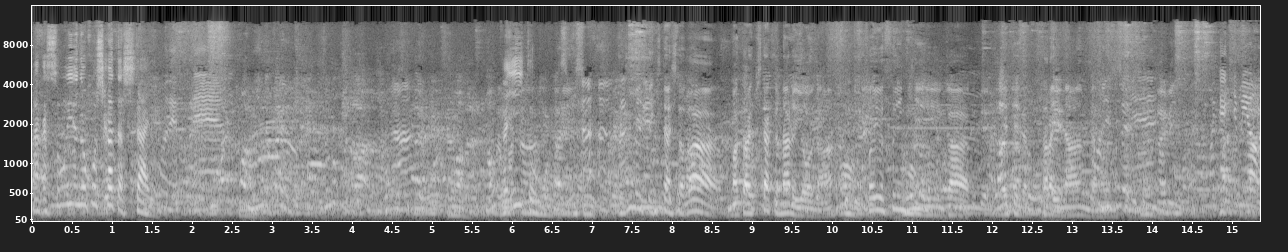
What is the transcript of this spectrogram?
なんかそういう残し方したい。そうですね。いいと思うんですよすごく初めて来た人がまた来たくなるような、そういう雰囲気が出てたらいいなみたいな。もう一ってみようま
